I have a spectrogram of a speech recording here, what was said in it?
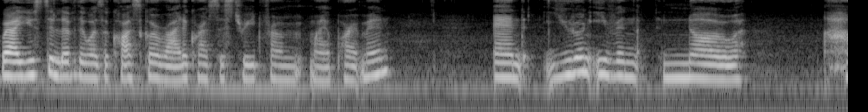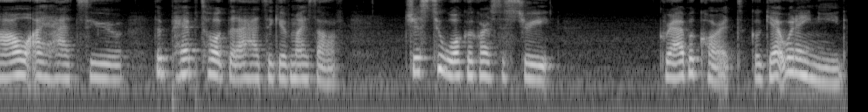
Where I used to live, there was a Costco right across the street from my apartment. And you don't even know how I had to, the pep talk that I had to give myself just to walk across the street, grab a cart, go get what I need,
